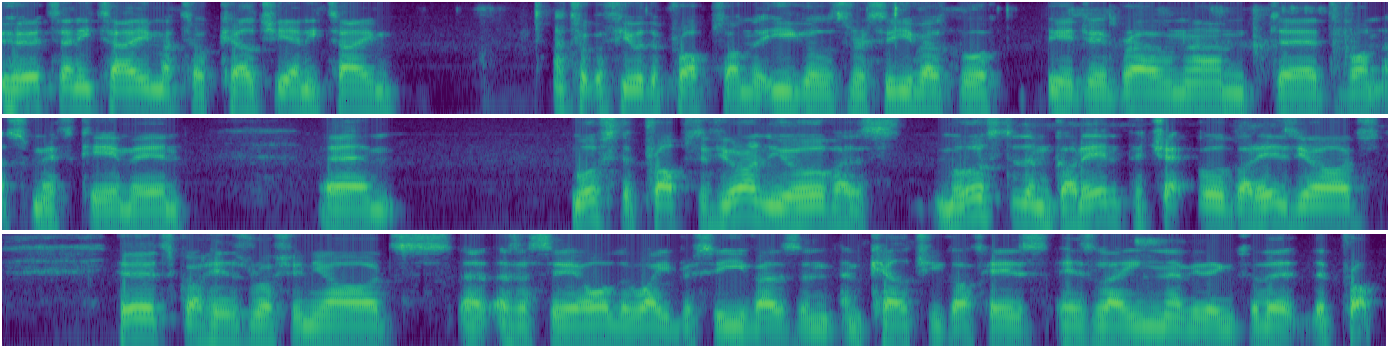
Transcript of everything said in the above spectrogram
Hurts anytime. I took Kelce anytime. I took a few of the props on the Eagles receivers, both AJ Brown and uh, Devonta Smith came in. Um, most of the props, if you're on the overs, most of them got in. Pacheco got his yards. Hurts got his rushing yards, uh, as I say, all the wide receivers, and, and Kelce got his his line and everything. So the, the prop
